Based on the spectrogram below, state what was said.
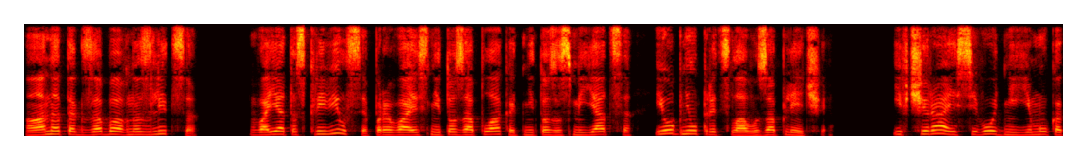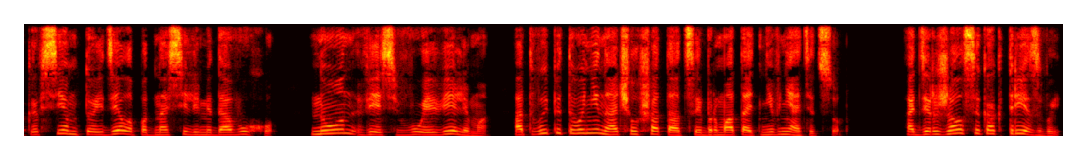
так забавно злится. Ваята скривился, порываясь не то заплакать, не то засмеяться, и обнял предславу за плечи. И вчера, и сегодня ему, как и всем, то и дело подносили медовуху. Но он, весь в вое велема, от выпитого не начал шататься и бормотать невнятицу. А держался как трезвый,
